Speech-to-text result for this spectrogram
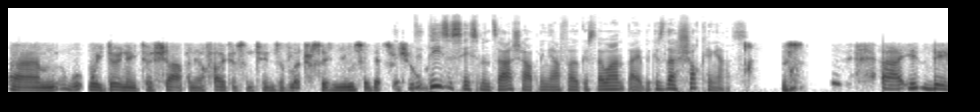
um, we do need to sharpen our focus in terms of literacy and numeracy, that's for sure. These assessments are sharpening our focus, though, aren't they? Because they're shocking us. Uh, they're,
